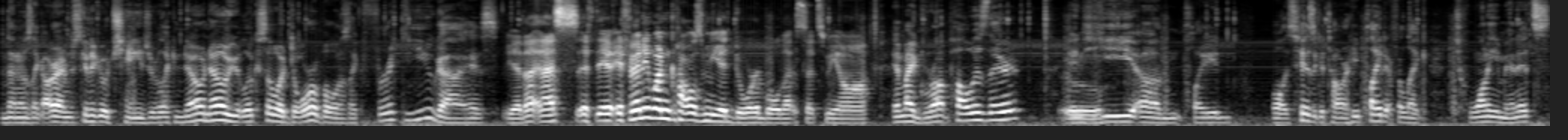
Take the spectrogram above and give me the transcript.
And then I was like, all right, I'm just gonna go change. They were like, no, no, you look so adorable. I was like, frick you guys. Yeah, that, that's if they, if anyone calls me adorable, that sets me off. And my grandpa was there, Ooh. and he um, played. Well, it's his guitar. He played it for like 20 minutes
